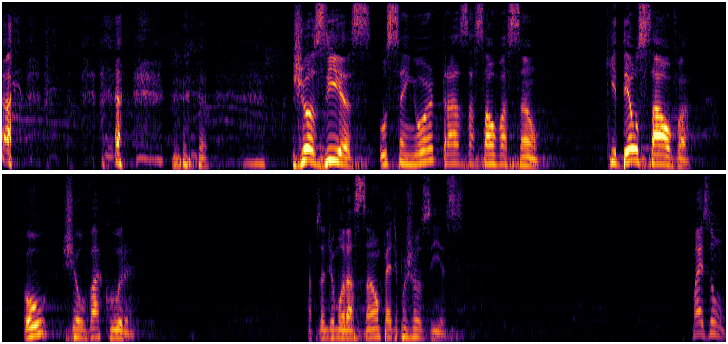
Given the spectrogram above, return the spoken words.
Josias, o Senhor traz a salvação. Que Deus salva. Ou Jeová cura. Está precisando de uma oração? Pede para Josias. Mais um.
